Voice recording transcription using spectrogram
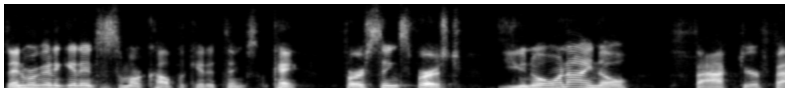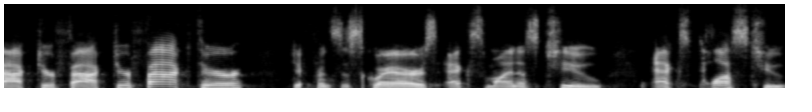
Then we're going to get into some more complicated things. Okay. First things first. You know and I know factor, factor, factor, factor. Difference of squares, x minus 2, x plus 2.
